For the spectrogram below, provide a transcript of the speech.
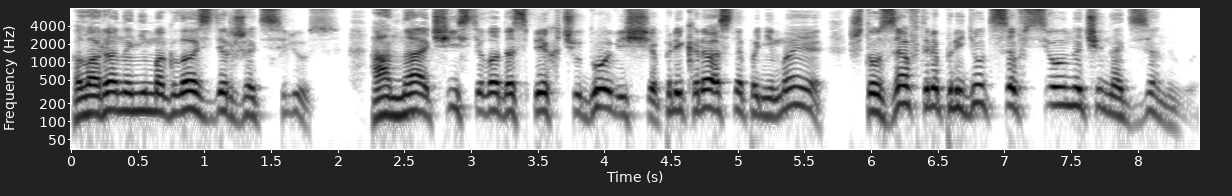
Лорана не могла сдержать слез. Она очистила доспех чудовища, прекрасно понимая, что завтра придется все начинать заново.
